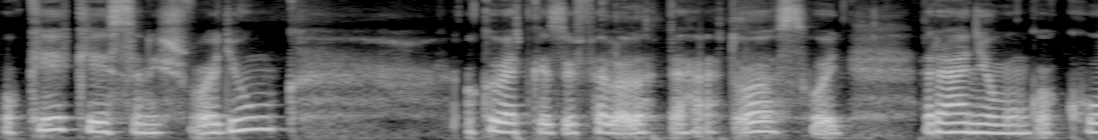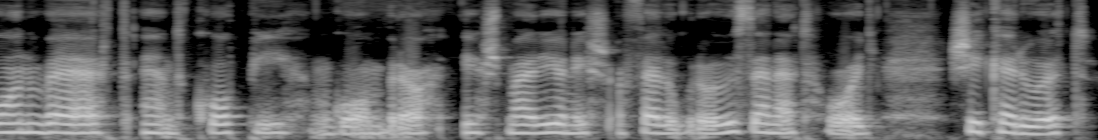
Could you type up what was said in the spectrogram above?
Oké, okay, készen is vagyunk. A következő feladat tehát az, hogy rányomunk a Convert and Copy gombra, és már jön is a felugró üzenet, hogy sikerült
